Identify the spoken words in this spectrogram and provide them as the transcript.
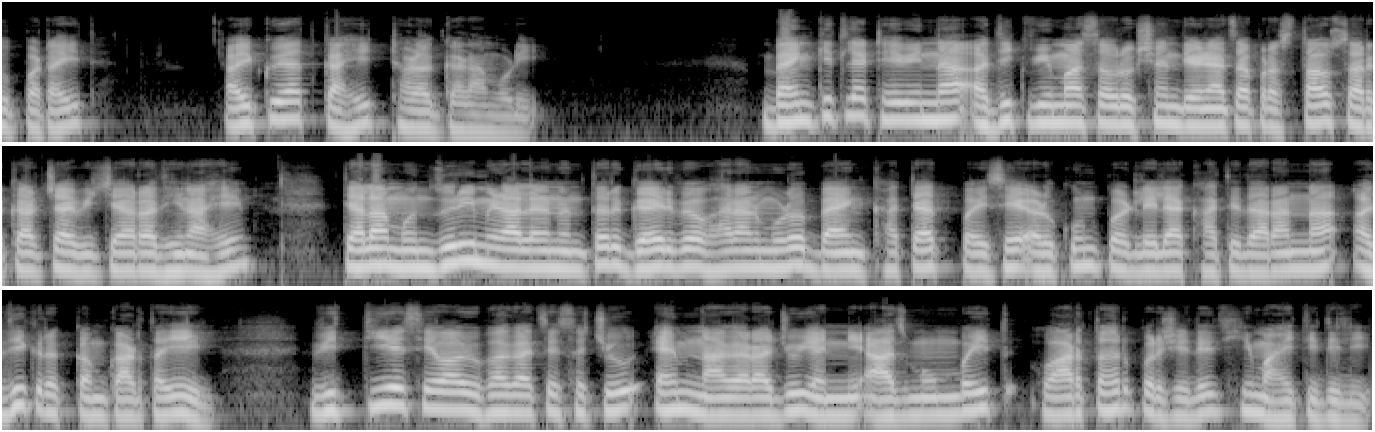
पटाईत. ऐकूयात काही ठळक घडामोडी. बँकेतल्या ठेवींना अधिक विमा संरक्षण देण्याचा प्रस्ताव सरकारच्या विचाराधीन आहे. त्याला मंजुरी मिळाल्यानंतर गैरव्यवहारांमुळे बँक खात्यात पैसे अडकून पडलेल्या खातेदारांना अधिक रक्कम काढता येईल. वित्तीय सेवा विभागाचे सचिव एम नागराजू यांनी आज मुंबईत वार्ताहर परिषदेत ही माहिती दिली.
